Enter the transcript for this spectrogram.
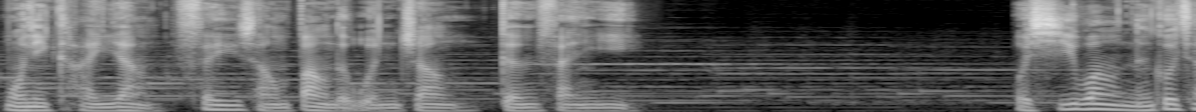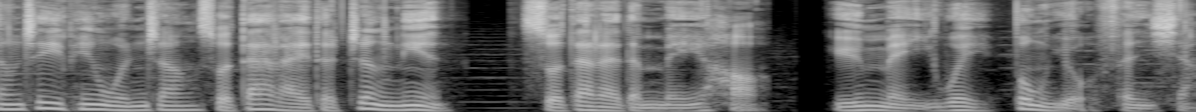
莫妮卡一样非常棒的文章跟翻译。我希望能够将这一篇文章所带来的正念、所带来的美好，与每一位蹦友分享。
